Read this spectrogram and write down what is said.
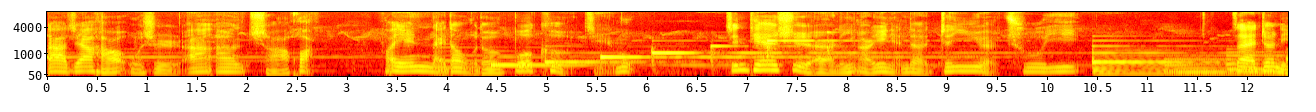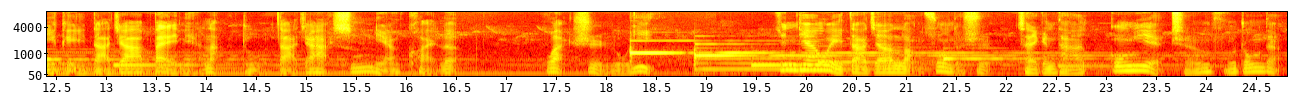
大家好，我是安安茶话，欢迎来到我的播客节目。今天是二零二一年的正月初一，在这里给大家拜年了，祝大家新年快乐，万事如意。今天为大家朗诵的是《菜根谭·工业沉浮》中的“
